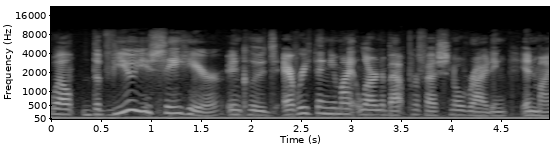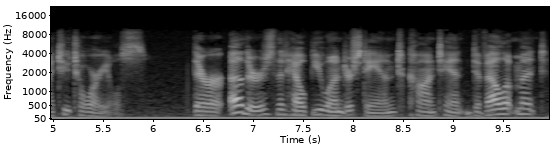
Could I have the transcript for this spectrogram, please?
Well, the view you see here includes everything you might learn about professional writing in my tutorials. There are others that help you understand content development,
